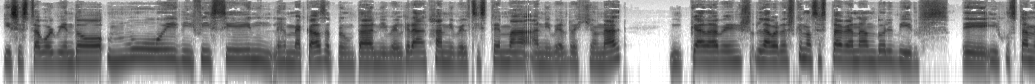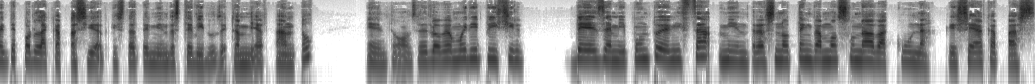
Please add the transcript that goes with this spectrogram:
y se está volviendo muy difícil. Me acabas de preguntar a nivel granja, a nivel sistema, a nivel regional y cada vez, la verdad es que nos está ganando el virus eh, y justamente por la capacidad que está teniendo este virus de cambiar tanto. Entonces lo veo muy difícil desde mi punto de vista mientras no tengamos una vacuna que sea capaz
